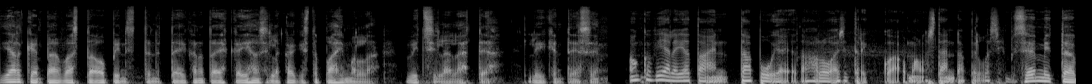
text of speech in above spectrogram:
jälkeenpäin vasta opin sitten, että ei kannata ehkä ihan sillä kaikista pahimmalla vitsillä lähteä liikenteeseen. Onko vielä jotain tapuja, joita haluaisit rikkoa omalla stand-upillasi? Se, mitä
